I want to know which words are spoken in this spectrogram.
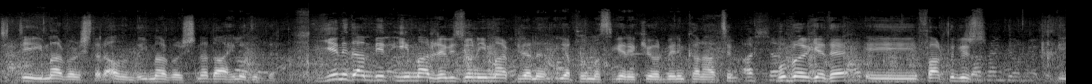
ciddi imar barışları alındı. İmar barışına dahil edildi. Yeniden bir imar, revizyon imar planı yapılması gerekiyor benim kanaatim. Bu bölgede e, farklı bir e,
